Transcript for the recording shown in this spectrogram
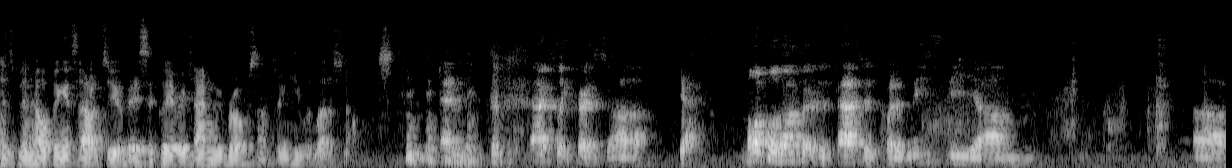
has been helping us out too. Basically, every time we broke something, he would let us know. And to- actually, Kris, uh, Yeah. multiple authors is patches, but at least the, um, uh,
